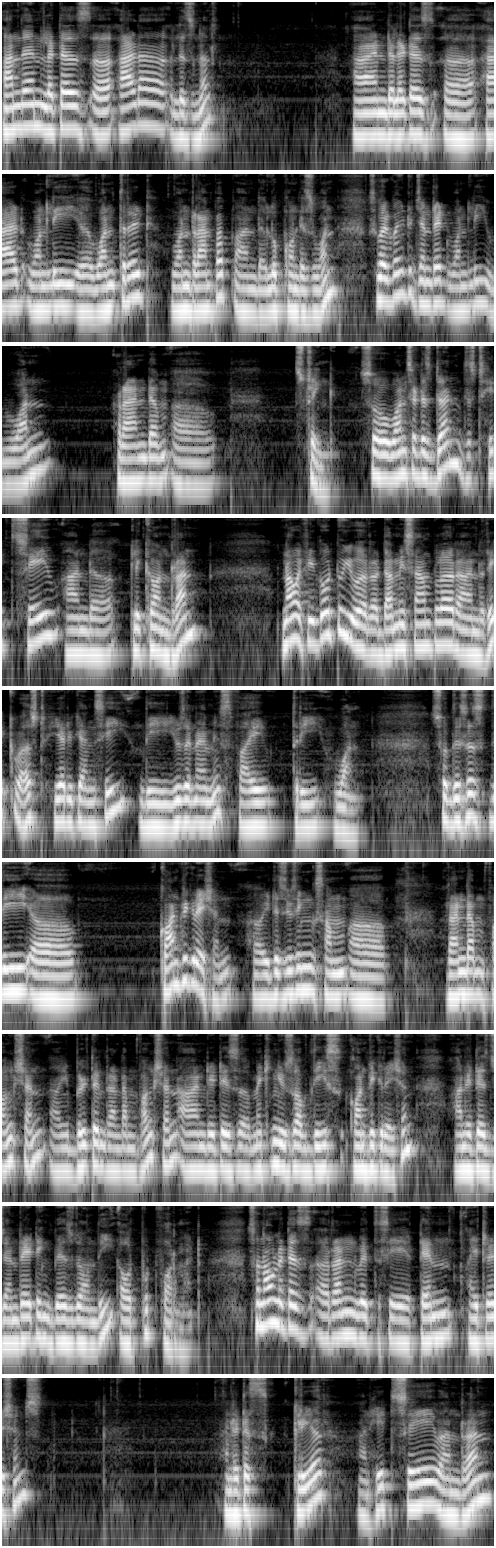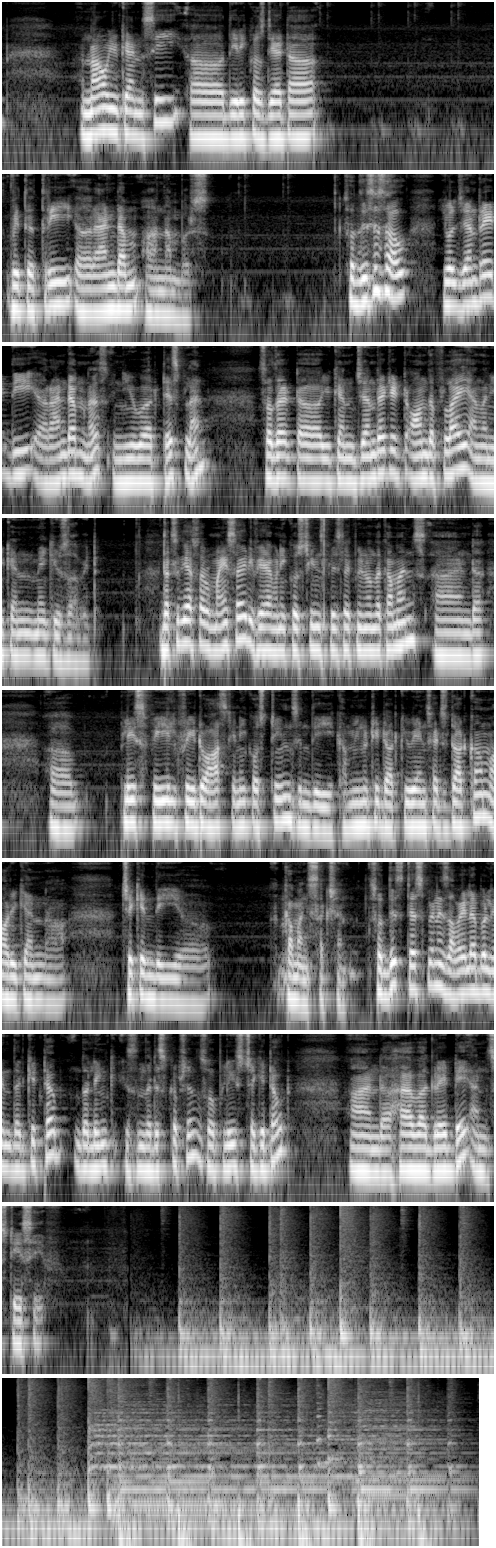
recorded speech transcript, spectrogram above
And then let us uh, add a listener and let us uh, add only uh, one thread, one ramp up and loop count is one. So we're going to generate only one random uh, string. So once it is done, just hit save and uh, click on run. Now if you go to your dummy sampler and request, here you can see the username is 531. So this is the uh, configuration. Uh, it is using some uh, random function, uh, built-in random function, and it is uh, making use of this configuration, and it is generating based on the output format. So now let us uh, run with say 10 iterations. and let us clear and hit save and run now you can see the request data with the three random numbers so this is how you will generate the uh, randomness in your test plan so that uh, you can generate it on the fly and then you can make use of it that's it guys from my side if you have any questions please let me know in the comments and uh, please feel free to ask any questions in the community.qainsights.com or you can check in the comment section. So this test plan is available in the GitHub. The link is in the description. So please check it out and uh, have a great day and stay safe.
